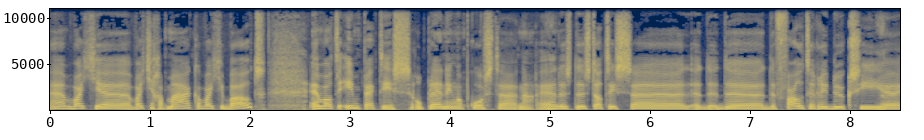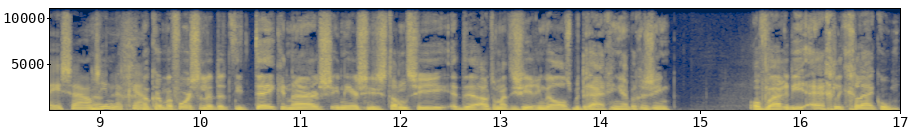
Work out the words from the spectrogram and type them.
hè, wat, je, wat je gaat maken, wat je bouwt. En wat de impact is op planning, op kosten. Nou, hè, dus, dus dat is eh, de, de, de foutenreductie is aanzienlijk. Ja. Nou kan me voorstellen dat die tekenaars in eerste instantie... de automatisering wel als bedreiging hebben gezien. Of waren die eigenlijk gelijk om?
